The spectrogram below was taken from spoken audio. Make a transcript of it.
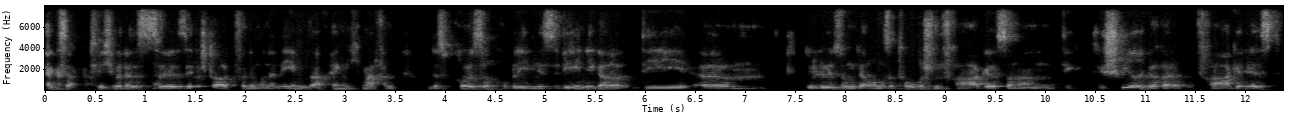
Exakt. Ich würde es äh, sehr stark von dem Unternehmen abhängig machen. Und das größere Problem ist weniger die, ähm, die Lösung der organisatorischen Frage, sondern die, die schwierigere Frage ist,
